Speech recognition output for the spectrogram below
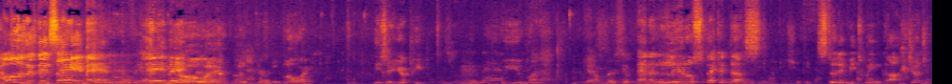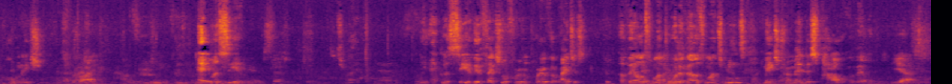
Moses didn't say amen. Amen. No way. Lord, these are your people who you brought out. Yes. And a little speck of dust stood in between God judging the whole nation. That's right. Ecclesia. That's right. The ecclesia, the effectual fervent prayer of the righteous avails much. The word avails much means makes tremendous power available. Yes.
